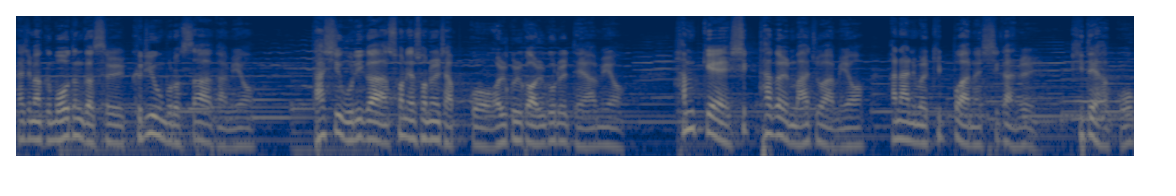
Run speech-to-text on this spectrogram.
하지만 그 모든 것을 그리움으로 쌓아가며 다시 우리가 손에 손을 잡고 얼굴과 얼굴을 대하며 함께 식탁을 마주하며 하나님을 기뻐하는 시간을 기대하고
